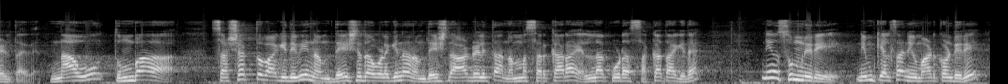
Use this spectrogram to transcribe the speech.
ಹೇಳ್ತಾ ಇದೆ. ನಾವು ತುಂಬ ಸಶಕ್ತವಾಗಿದ್ದೀವಿ. ನಮ್ಮ ದೇಶದ ಒಳಗಿನ ನಮ್ಮ ದೇಶದ ಆಡಳಿತ, ನಮ್ಮ ಸರ್ಕಾರ ಎಲ್ಲ ಕೂಡ ಸಖತ್ತಾಗಿದೆ. ನೀವು ಸುಮ್ಮನಿರಿ ನಿಮ್ಮ ಕೆಲಸ ನೀವು ಮಾಡ್ಕೊಂಡಿರಿ.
